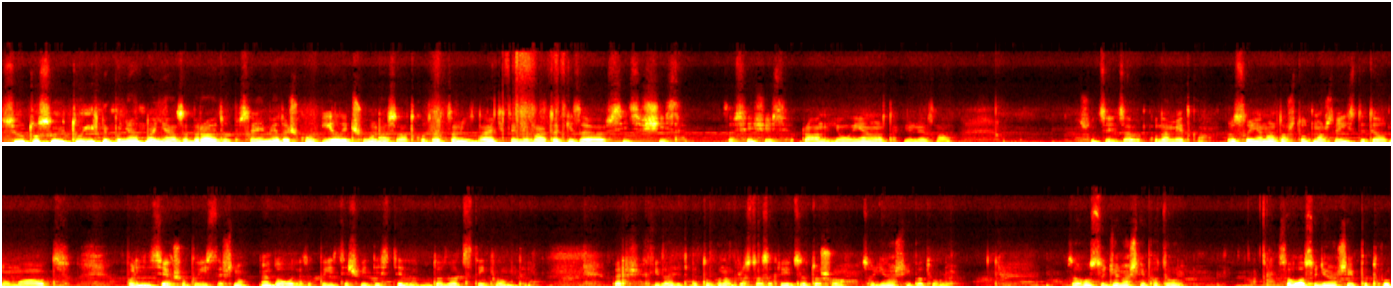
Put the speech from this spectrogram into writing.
Всю ту суету їх непонятно. Я забираю тут пацани меточку і лечу назад. Куди там знаєте, не знаю. Так і за всі ці шість. За всі шість рангів воєнного так і не знав. Що це за куди метка? Плюс воєнно, то що тут можна їздити одному, а от поліції, якщо поїздиш, ну, недовго ти поїздиш від 10 до 20 кілометрів перших. І далі тебе тупо просто закриють за те, що це одиночний патруль. Загос одиночний патруль. Загос одиночний патруль.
